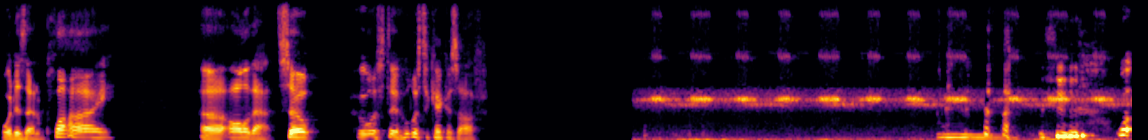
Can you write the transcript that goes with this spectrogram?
what does that imply? Uh, all of that. So who wants to who wants to kick us off? Mm. Well,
